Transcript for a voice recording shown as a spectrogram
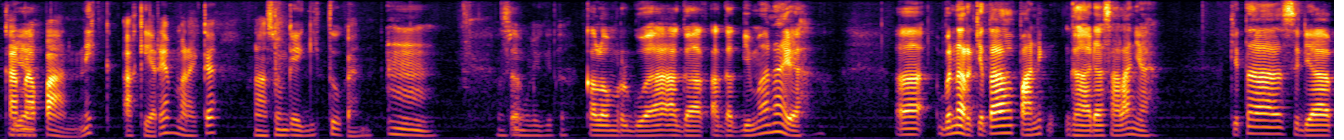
karena Iya. panik akhirnya mereka langsung kayak gitu kan. Hmm, langsung beli gitu. kalau menurut gua agak agak gimana ya? Eh benar kita panik nggak ada salahnya. Kita sedia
